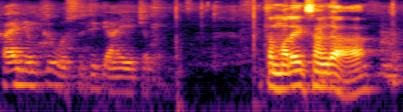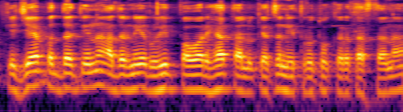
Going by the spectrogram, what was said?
काय नेमकी वस्तुस्थिती आहे याच्यामध्ये आता मला एक सांगा की ज्या पद्धतीनं आदरणीय रोहित पवार ह्या तालुक्याचं नेतृत्व करत असताना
